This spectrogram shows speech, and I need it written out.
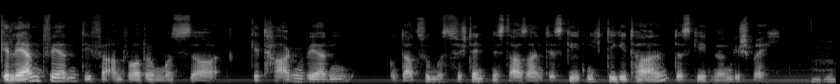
gelernt werden, die Verantwortung muss äh, getragen werden und dazu muss Verständnis da sein. Das geht nicht digital, das geht nur im Gespräch. Mhm.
